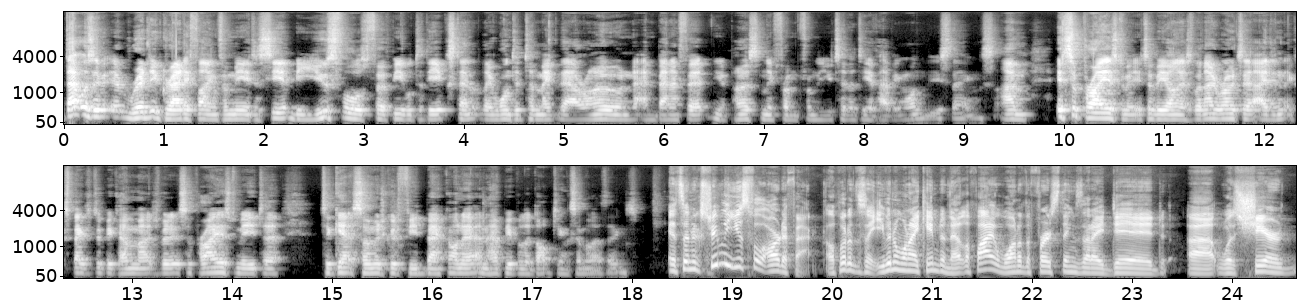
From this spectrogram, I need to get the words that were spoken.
that was really gratifying for me to see it be useful for people to the extent that they wanted to make their own and benefit, you know, personally from from the utility of having one of these things. Um, it surprised me to be honest. When I wrote it, I didn't expect it to become much, but it surprised me to to get so much good feedback on it and have people adopting similar things. It's an extremely useful artifact. I'll put it this way: even when I came to Netlify, one of the first things that I did uh, was share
